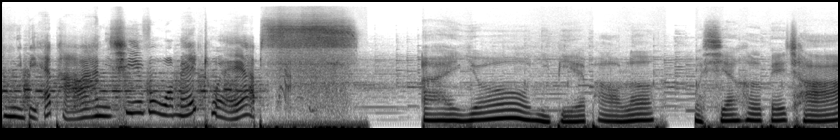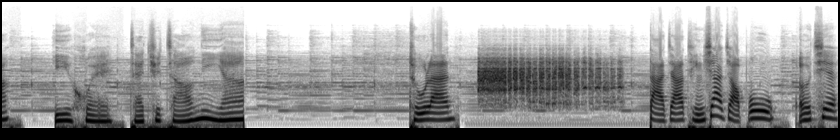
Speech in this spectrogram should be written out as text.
你别跑啊！你欺负我没腿啊！哎呦，你别跑了，我先喝杯茶，一会再去找你呀。突然。大家停下脚步，而且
